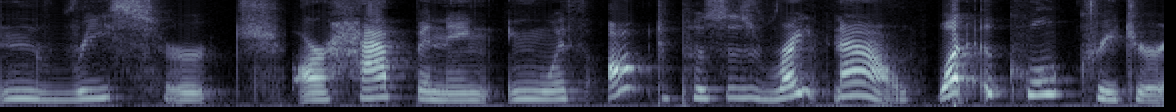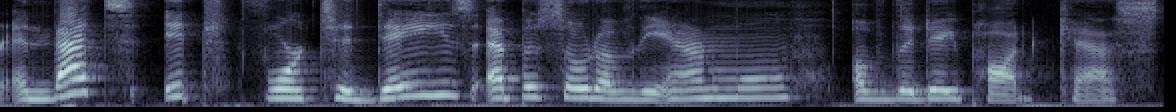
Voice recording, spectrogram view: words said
and research are happening with octopuses right now. What a cool creature! And that's it for today's episode of the Animal of the Day podcast.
